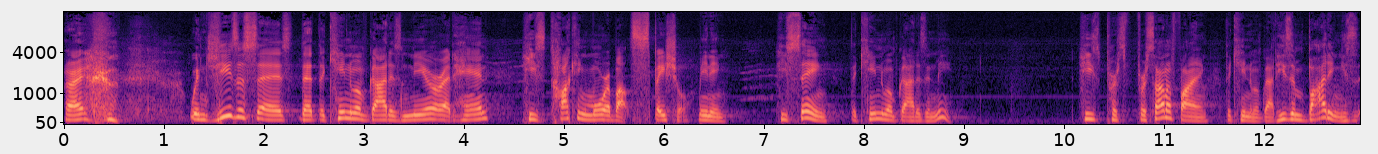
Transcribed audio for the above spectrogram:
all right? when Jesus says that the kingdom of God is near or at hand, he's talking more about spatial, meaning he's saying the kingdom of God is in me. He's personifying the kingdom of God. He's embodying, he says,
